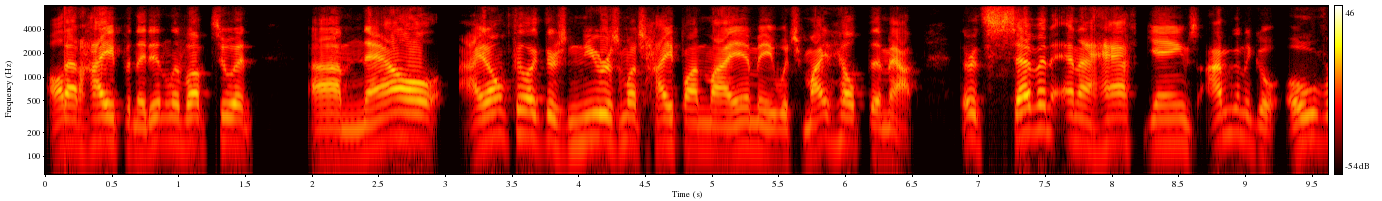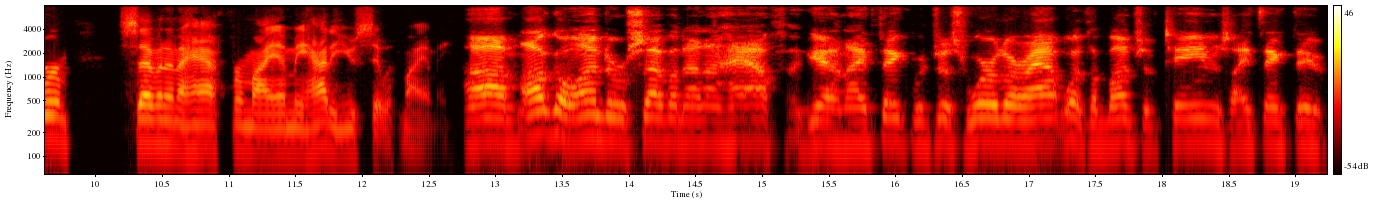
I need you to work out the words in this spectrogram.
all that hype, and they didn't live up to it. Um, now, I don't feel like there's near as much hype on Miami, which might help them out. They're at seven and a half games. I'm going to go over seven and a half for Miami. How do you sit with Miami? Um, I'll go under seven and a half. Again, I think we're just where they're at with a bunch of teams. I think they've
